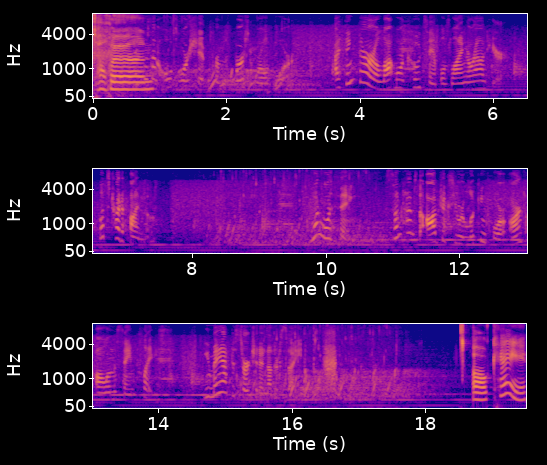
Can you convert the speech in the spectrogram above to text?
Tauchen. I think there are a lot more code samples lying around here. Let's try to find them. One more thing. Sometimes the objects you are looking for aren't all in the same place. You may have to search at another site. Okay.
